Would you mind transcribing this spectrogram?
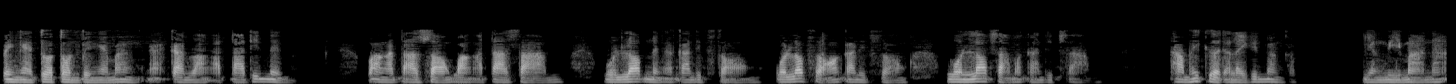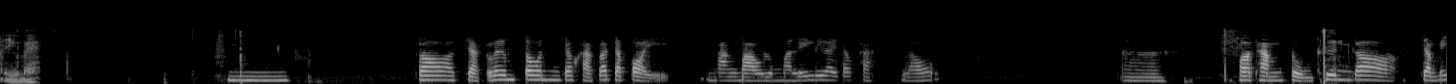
เป็นไงตัวตนเป็นไงบ้างอะการวางอัตตาที่หนึ่งวางอัตตาสองวางอัตตาสามวนรอบหนึ่งอาการสิบสองวนรอบสองอาการสิบสองวนรอบสามอาการสิบสามทำให้เกิดอะไรขึ้นบ้างครับ ยังมีมานะอยู่ไหมอืม ก็จากเริ่มต้นเจ้าค่ะ ก็จะปล่อยบางเบาลงมาเรื่อยๆเจ้าค่ะ แล้วอพอทำสูงขึ้นก็จะไม่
